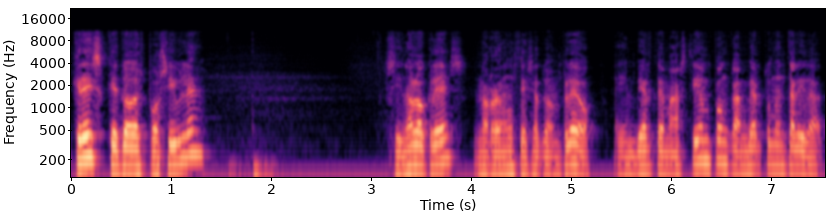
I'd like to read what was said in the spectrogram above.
¿Crees que todo es posible? Si no lo crees, no renuncies a tu empleo e invierte más tiempo en cambiar tu mentalidad.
